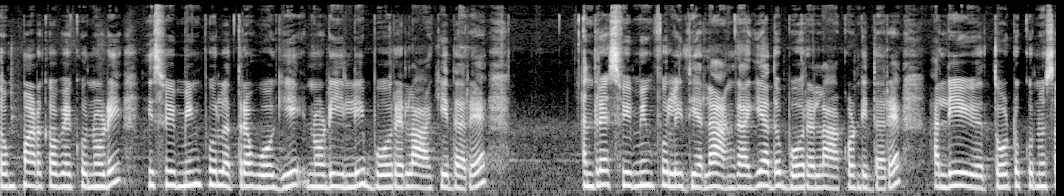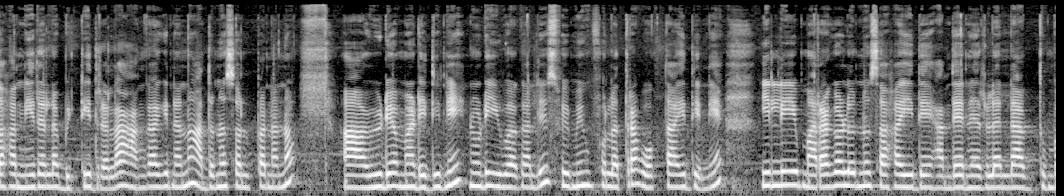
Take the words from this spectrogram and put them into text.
ತಂಪು ಮಾಡ್ಕೋಬೇಕು ನೋಡಿ ಈ ಸ್ವಿಮ್ಮಿಂಗ್ ಪೂಲ್ ಹತ್ರ ಹೋಗಿ ನೋಡಿ, ಇಲ್ಲಿ ಬೋರೆಲ್ಲ ಹಾಕಿದ್ದಾರೆ. ಅಂದರೆ ಸ್ವಿಮ್ಮಿಂಗ್ ಪೂಲ್ ಇದೆಯಲ್ಲ, ಹಂಗಾಗಿ ಅದು ಬೋರೆಲ್ಲ ಹಾಕ್ಕೊಂಡಿದ್ದಾರೆ ಅಲ್ಲಿ ತೋಟಕ್ಕೂ ಸಹ ನೀರೆಲ್ಲ ಬಿಟ್ಟಿದ್ರಲ್ಲ, ಹಾಗಾಗಿ ನಾನು ಅದನ್ನು ಸ್ವಲ್ಪ ನಾನು ವಿಡಿಯೋ ಮಾಡಿದ್ದೀನಿ. ನೋಡಿ, ಇವಾಗ ಅಲ್ಲಿ ಸ್ವಿಮ್ಮಿಂಗ್ ಪೂಲ್ ಹತ್ರ ಹೋಗ್ತಾ ಇದ್ದೀನಿ. ಇಲ್ಲಿ ಮರಗಳನ್ನು ಸಹ ಇದೆ, ಅಂದರೆ ನೆರಳೆಲ್ಲ ತುಂಬ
